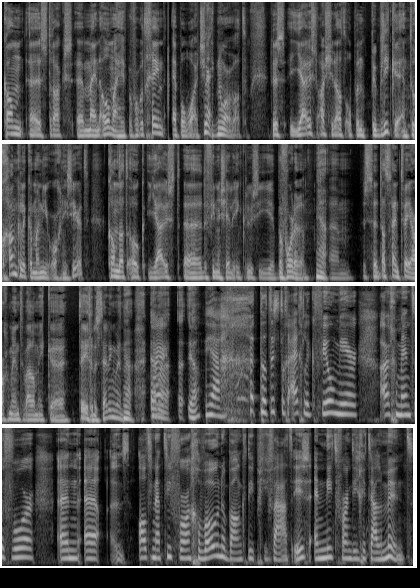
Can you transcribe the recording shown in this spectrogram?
Kan uh, straks, mijn oma heeft bijvoorbeeld geen Apple Watch, nee. ik noem wat. Dus juist als je dat op een publieke en toegankelijke manier organiseert, kan dat ook juist de financiële inclusie bevorderen. Ja. Um, dus dat zijn twee argumenten waarom ik tegen de stelling ben. Ja. Emma, ja? ja, dat is toch eigenlijk veel meer argumenten voor een alternatief voor een gewone bank die privaat is en niet voor een digitale munt.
